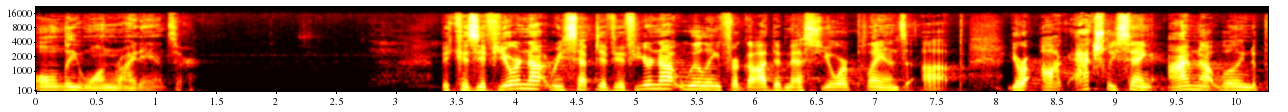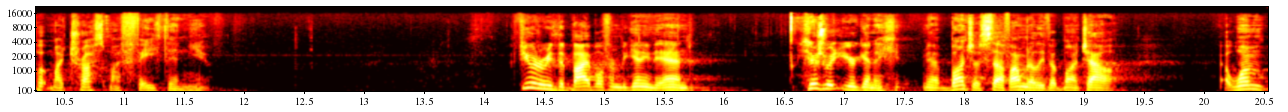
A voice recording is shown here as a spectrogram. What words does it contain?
only one right answer. Because if you're not receptive, if you're not willing for God to mess your plans up, you're actually saying, I'm not willing to put my trust, my faith in you. If you were to read the Bible from beginning to end, here's what you're going to, know, a bunch of stuff. I'm going to leave a bunch out. At one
